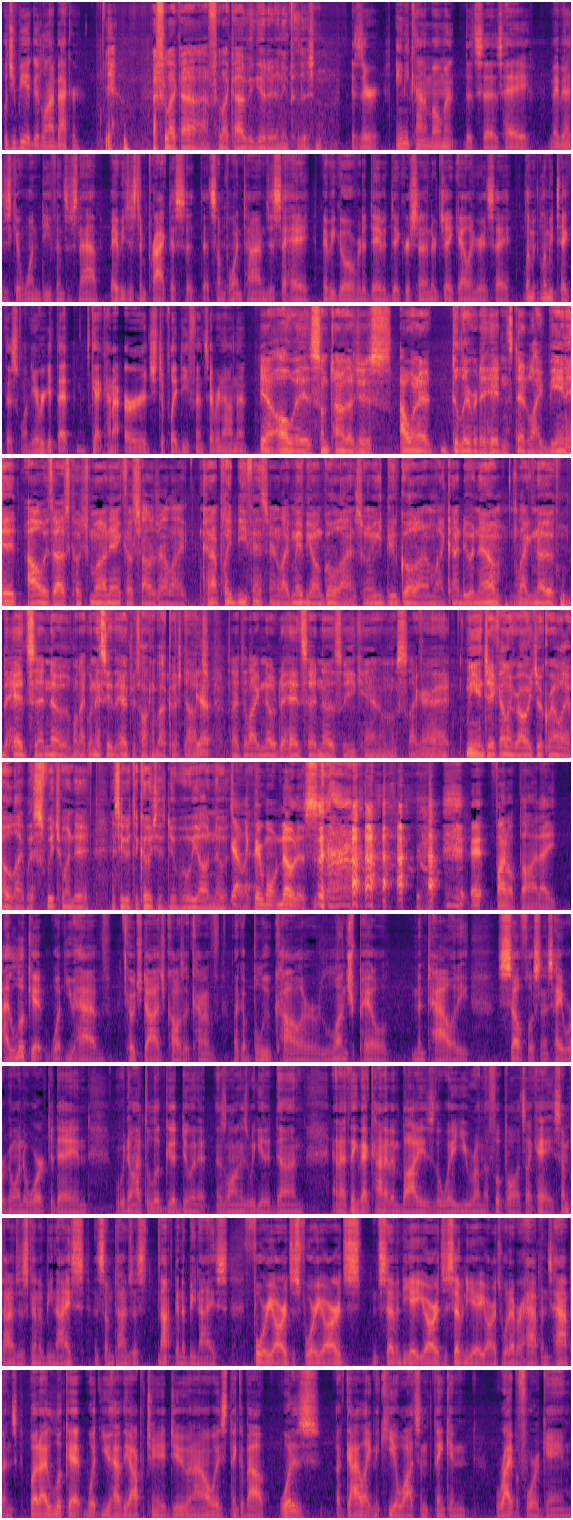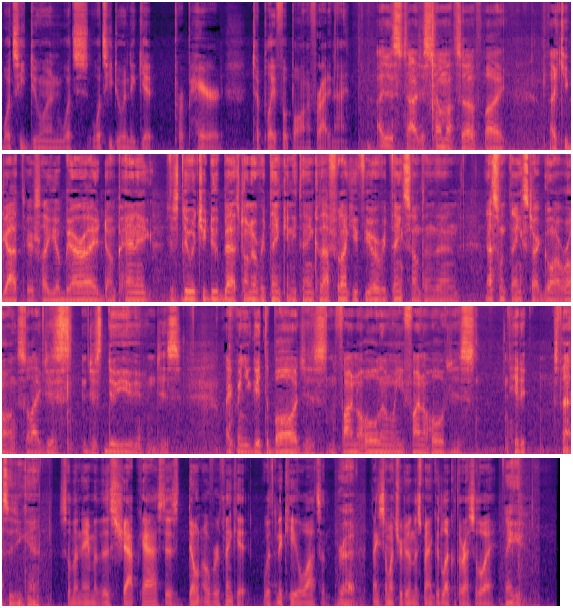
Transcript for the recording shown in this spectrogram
Would you be a good linebacker? Yeah, I feel like I, I feel like I'd be good at any position. Is there any kind of moment that says, "Hey"? Maybe I just get one defensive snap. Maybe just in practice at, at some point in time, just say, hey, maybe go over to David Dickerson or Jake Ellinger and say, let me let me take this one. Do you ever get that that kind of urge to play defense every now and then? Yeah, always. Sometimes I just I want to deliver the hit instead of like being hit. I always ask Coach Munn and Coach Charles are like, can I play defense and like maybe on goal line? So when you do goal line, I'm like, can I do it now? Like no, the head said no. Like when they say the heads, they're talking about Coach Dodge. Yeah. So I have to like no, the head said no, so you can. I'm just like, all right. Me and Jake Ellinger always joke around like, oh, like let's switch one day and see what the coaches do, but we all know it's Yeah, like they won't notice. Final thought: I I look at what you have. Coach Dodge calls it kind of like a blue collar lunch pail mentality, selflessness. Hey, we're going to work today, and we don't have to look good doing it as long as we get it done. And I think that kind of embodies the way you run the football. It's like, hey, sometimes it's going to be nice, and sometimes it's not going to be nice. Four yards is four yards, and 78 yards is 78 yards. Whatever happens, happens. But I look at what you have the opportunity to do, and I always think about what is a guy like Nakia Watson thinking right before a game? What's he doing? What's what's he doing to get prepared to play football on a Friday night? I just I just tell myself like like you got this like you'll be all right don't panic just do what you do best don't overthink anything because I feel like if you overthink something then that's when things start going wrong so like just just do you and just like when you get the ball just find a hole and when you find a hole just hit it as fast as you can So the name of this Chapcast is "Don't Overthink It" with Nakia Watson. right Thanks so much for doing this, man. Good luck with the rest of the way. thank you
